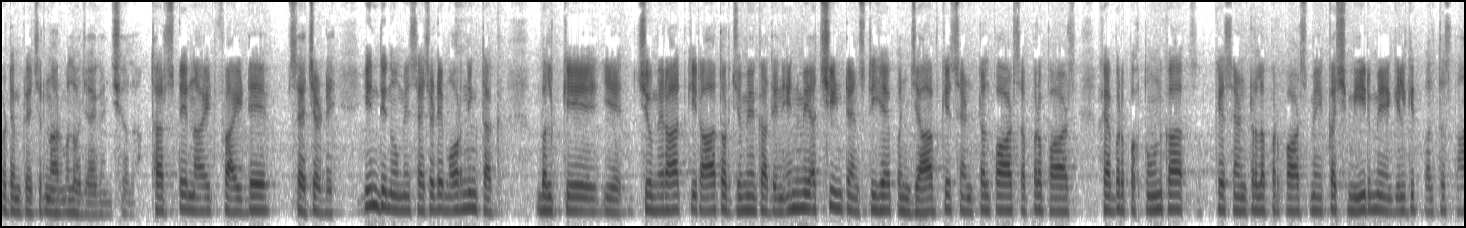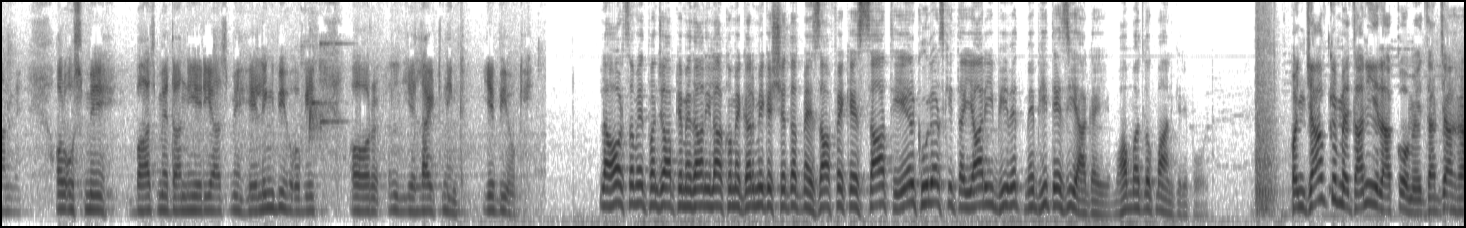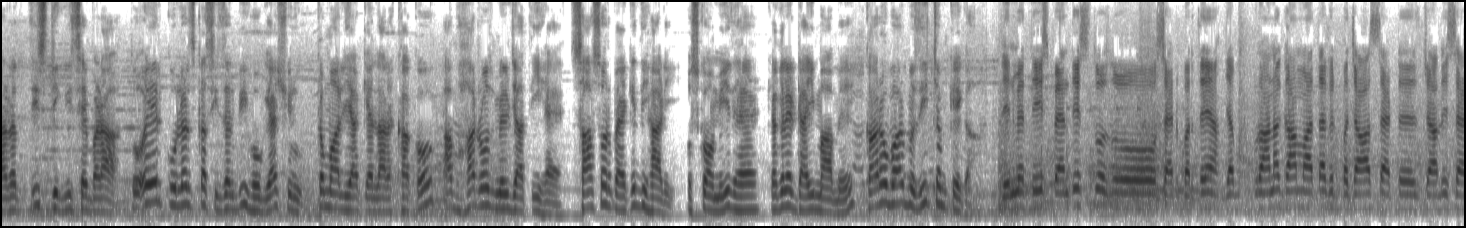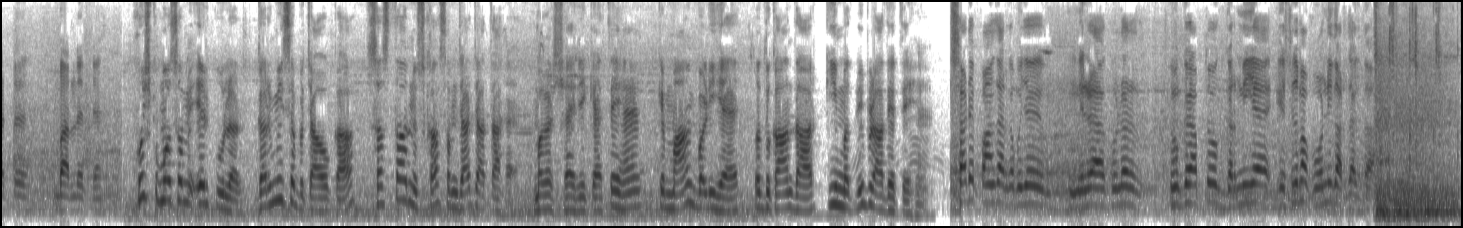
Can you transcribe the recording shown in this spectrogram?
اور ٹیمپریچر نارمل ہو جائے گا انشاءاللہ۔ تھرسڈے نائٹ فرائیڈے سیچرڈے ان دنوں میں سیچرڈے مارننگ تک، بلکہ یہ جمعرات کی رات اور جمعہ کا دن، ان میں اچھی انٹینسٹی ہے۔ پنجاب کے central parts upper parts Khyber Pakhtun کا کے سینٹرل اپر پارٹس میں، کشمیر میں، گلگت بلتستان میں۔ اور اس میں بعض میدانی ایریاز میں ہیلنگ بھی ہوگی اور یہ لائٹننگ یہ بھی ہوگی۔ لاہور سمیت پنجاب کے میدانی علاقوں میں گرمی کی شدت میں اضافے کے ساتھ ایئر کولرز کی تیاری میں بھی تیزی آ گئی۔ محمد لکمان کی رپورٹ۔ پنجاب کے میدانی علاقوں میں درجہ حرارت تیس ڈگری سے بڑھا تو ایئر کولرز کا سیزن بھی ہو گیا شروع۔ کمالیا کے اللہ رکھا کو اب ہر روز مل جاتی ہے سات سو روپے کی دہاڑی۔ اس کو امید ہے کہ اگلے ڈھائی ماہ میں کاروبار مزید چمکے گا۔ دن میں تیس پینتیس تو سیٹ بھرتے ہیں۔ جب پرانا کام آتا ہے پھر پچاس سیٹ چالیس سیٹ۔ بار لیتے ہیں۔ خشک موسم ایئر کولر گرمی سے بچاؤ کا سستا نسخہ سمجھا جاتا ہے۔ مگر شہری کہتے ہیں کہ مانگ بڑی ہے تو دکاندار قیمت بھی بڑھا دیتے ہیں۔ ساڑھے پانچ ہزار کا مجھے مل رہا ہے کولر کیونکہ اب تو گرمی ہے اس لیے میں فون نہیں کر سکتا۔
